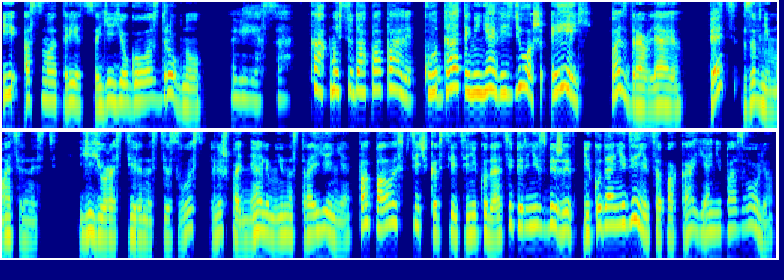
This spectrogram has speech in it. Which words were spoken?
и осмотреться. Ее голос дрогнул. «Леса, как мы сюда попали? Куда ты меня везешь? Эй!» «Поздравляю!» Пять за внимательность. Ее растерянность и злость лишь подняли мне настроение. Попалась птичка в сети, никуда теперь не сбежит, никуда не денется, пока я не позволю.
